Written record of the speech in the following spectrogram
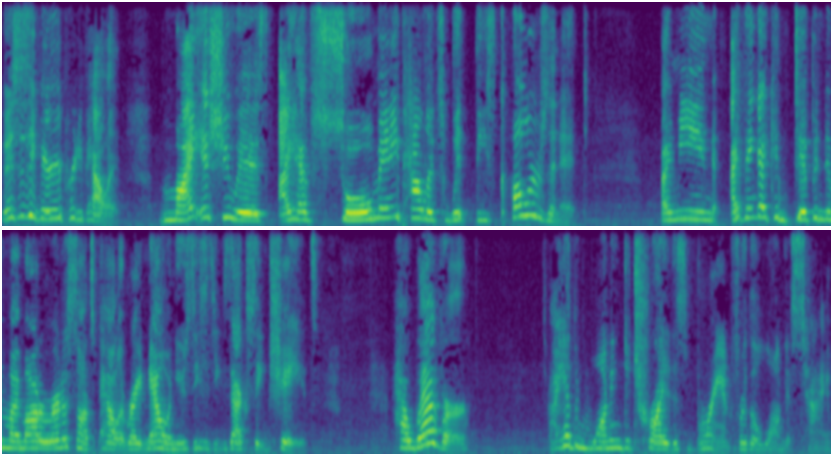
this is a very pretty palette. My issue is I have so many palettes with these colors in it. I mean, I think I can dip into my Modern Renaissance palette right now and use these exact same shades. However, I have been wanting to try this brand for the longest time.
